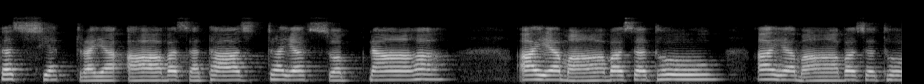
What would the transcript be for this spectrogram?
तस्य त्रय आवसथास्त्रय स्वप्नाः अयमावसथो अयमावसथो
